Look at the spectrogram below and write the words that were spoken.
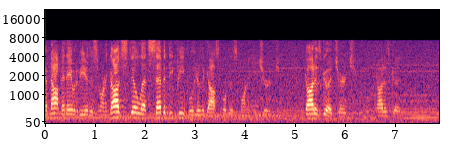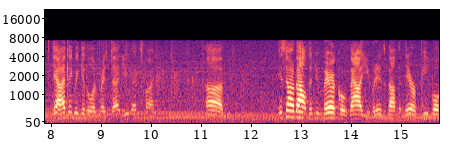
have not been able to be here this morning. God still let 70 people hear the gospel this morning in church. God is good, church. God is good. Yeah, I think we give the Lord praise for that. You, that's fine. Um, it's not about the numerical value, but it is about that there are people,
